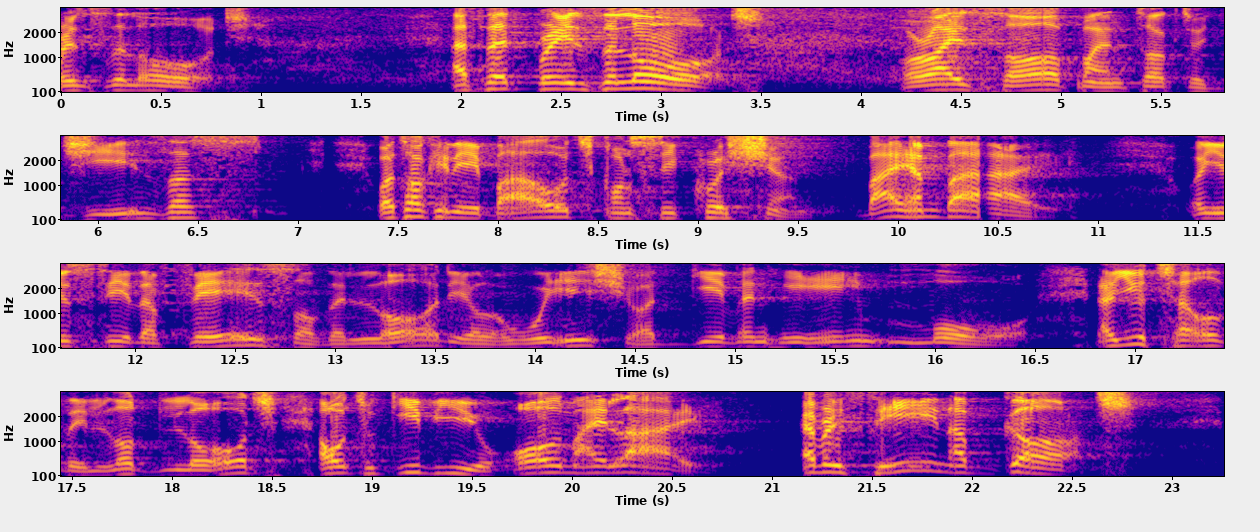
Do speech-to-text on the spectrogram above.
Praise the Lord. I said, praise the Lord. Rise up and talk to Jesus. We're talking about consecration. By and by, when you see the face of the Lord, you'll wish you had given him more. Now you tell the Lord, Lord, I want to give you all my life, everything I've got.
